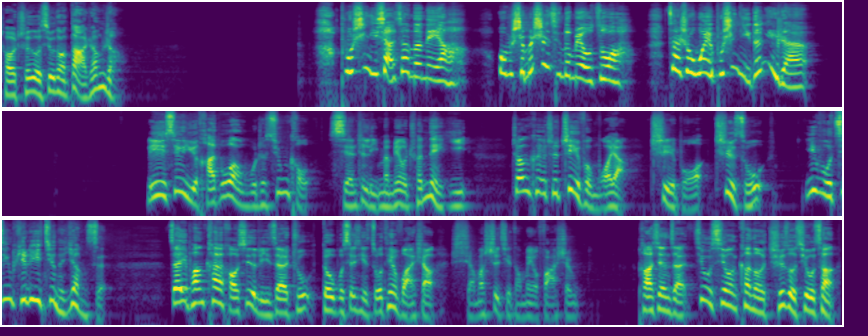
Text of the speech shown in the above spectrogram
朝池子修道大嚷嚷。不是你想象的那样，我们什么事情都没有做。再说，我也不是你的女人。李星宇还不忘捂着胸口，显着里面没有穿内衣。张克又是这副模样，赤膊赤足，一副精疲力尽的样子。在一旁看好戏的李在珠都不相信昨天晚上什么事情都没有发生。他现在就希望看到池佐秀藏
